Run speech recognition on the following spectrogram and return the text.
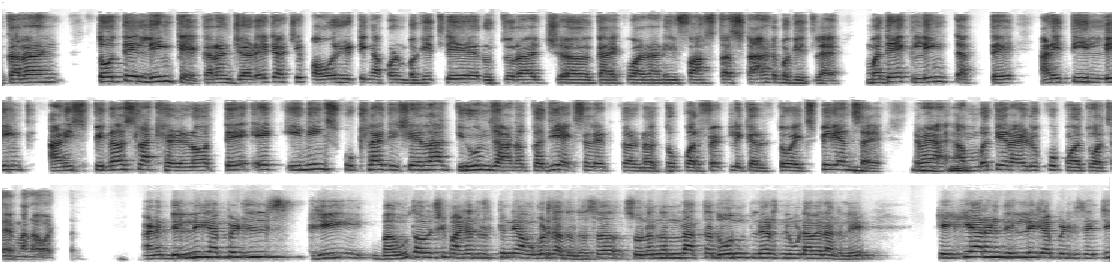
कारण तो ते लिंक आहे. कारण जडेजाची पॉवर हिटिंग आपण बघितली आहे ऋतुराज गायकवाड आणि फास्टा स्टार्ट बघितलाय. मध्ये एक लिंक टाकते आणि ती लिंक आणि स्पिनर्सला खेळणं ते एक इनिंग्स कुठल्या दिशेला घेऊन जाणं कधी एक्सेलेट करणं तो परफेक्टली तो एक्सपिरियन्स आहे. त्यामुळे अंबती रायडू खूप महत्त्वाचा आहे मला वाटतं. आणि दिल्ली कॅपिटल्स ही बहुतांशी माझ्या दृष्टीने अवघड जातं. जसं सोनंदनला आता दोन प्लेयर्स निवडावे लागले. के के आर आणि दिल्ली कॅपिटल्स यांची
